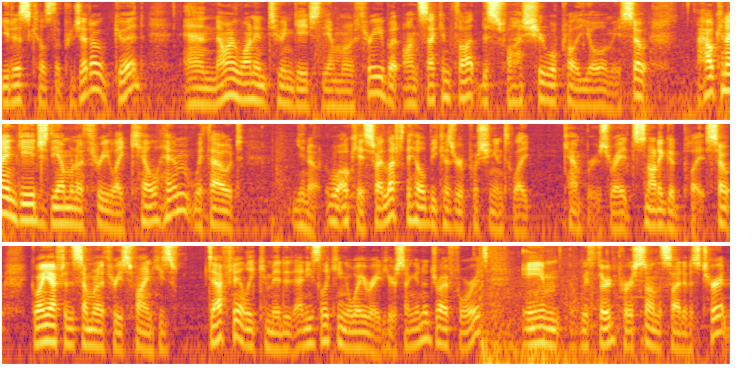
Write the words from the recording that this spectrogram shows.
UDES kills the Progetto, good, and now I wanted to engage the M103, but on second thought, this Foch here will probably YOLO me. So how can I engage the M103, like kill him without, you know, well, okay, so I left the hill because we are pushing into like campers, right? It's not a good place. So going after this M103 is fine. He's definitely committed, and he's looking away right here. So I'm going to drive forwards, aim with third person on the side of his turret.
